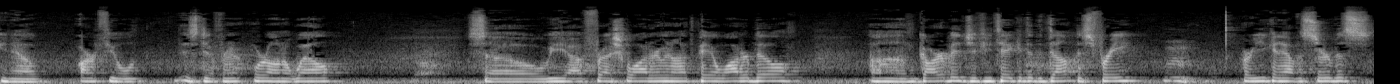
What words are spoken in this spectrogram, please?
you know, our fuel is different. We're on a well. So we have fresh water. We don't have to pay a water bill. Um, garbage, if you take it to the dump, is free. Or you can have a service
